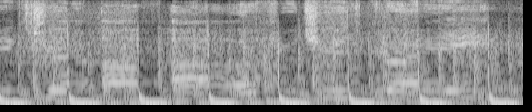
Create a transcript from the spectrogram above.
picture of our future's great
